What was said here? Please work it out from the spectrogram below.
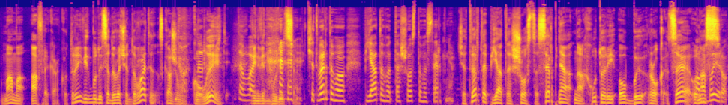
Мама Африка, котрий відбудеться, до речі, давайте скажемо, коли Нарешті. Давайте. він відбудеться. 4, 5 та 6 серпня. 4, 5, 6 серпня на хуторі Обирок. Це у нас Обирок.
